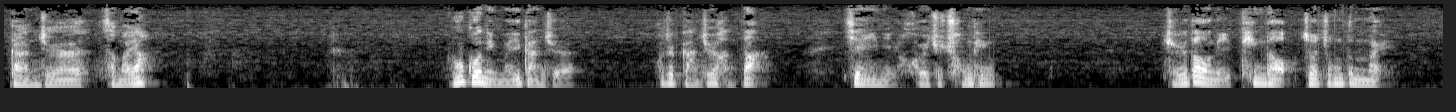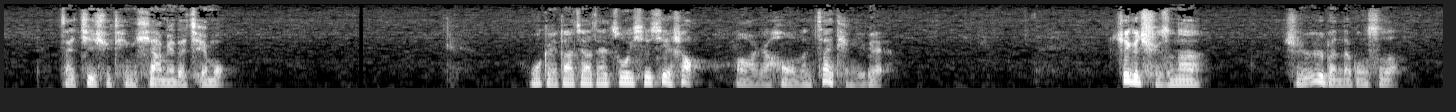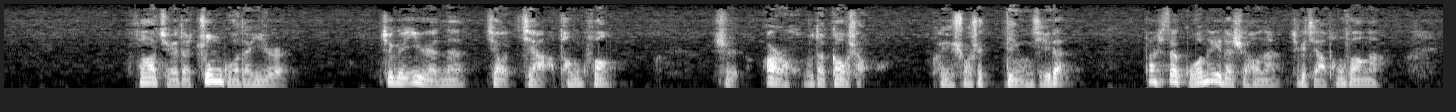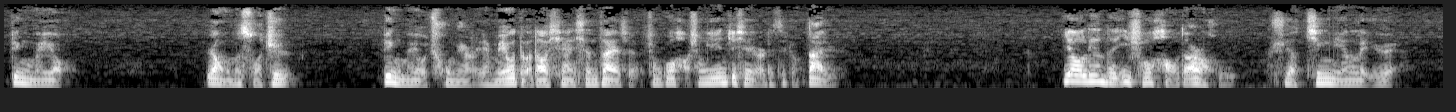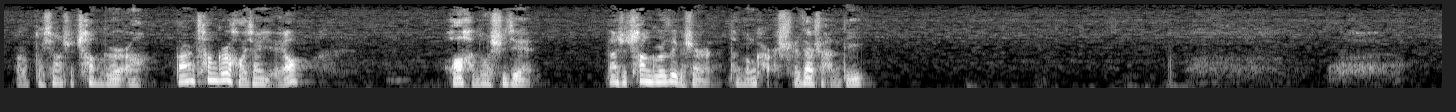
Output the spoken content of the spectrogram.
感觉怎么样？如果你没感觉，或者感觉很淡，建议你回去重听，直到你听到这中的美，再继续听下面的节目。我给大家再做一些介绍啊，然后我们再听一遍。这个曲子呢，是日本的公司发掘的中国的艺人，这个艺人呢叫贾鹏芳，是二胡的高手，可以说是顶级的。但是在国内的时候呢，这个贾鹏芳啊，并没有让我们所知。并没有出名，也没有得到像现在这《中国好声音》这些人的这种待遇。要练的一手好的二胡，是要经年累月，而不像是唱歌啊。当然，唱歌好像也要花很多时间，但是唱歌这个事儿，它门槛实在是很低。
